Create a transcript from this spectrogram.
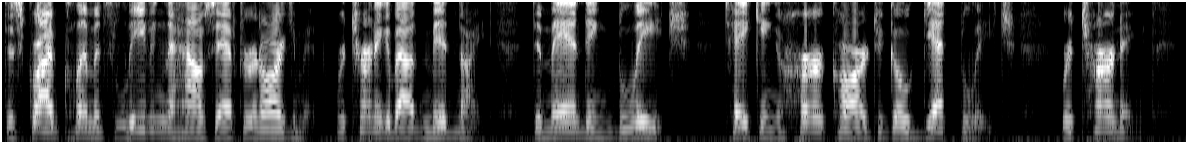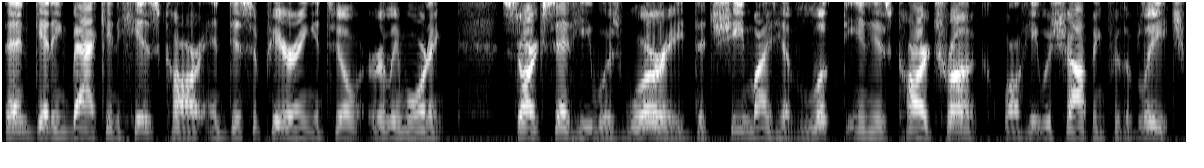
described Clements' leaving the house after an argument, returning about midnight, demanding bleach, taking her car to go get bleach, returning, then getting back in his car and disappearing until early morning. Stark said he was worried that she might have looked in his car trunk while he was shopping for the bleach.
